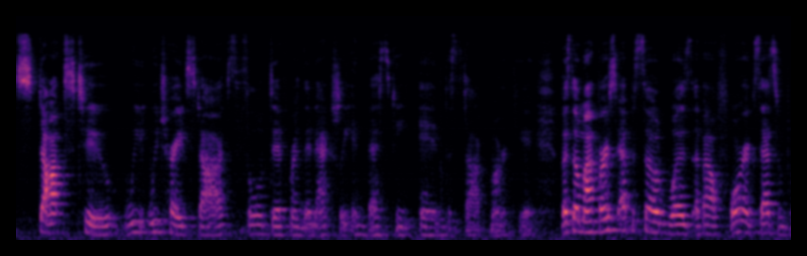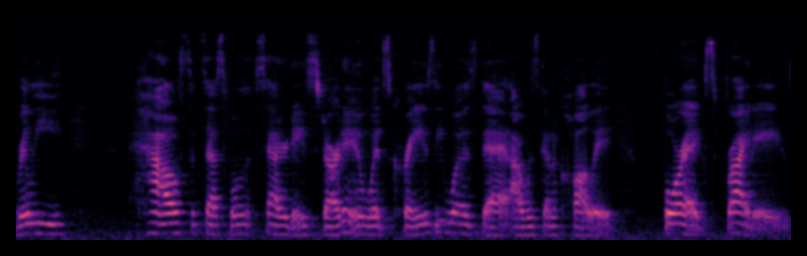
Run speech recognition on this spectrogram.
stocks too. We, we trade stocks. It's a little different than actually investing in the stock market. But so my first episode was about forex. That's really how successful Saturdays started. And what's crazy was that I was gonna call it Forex Fridays.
